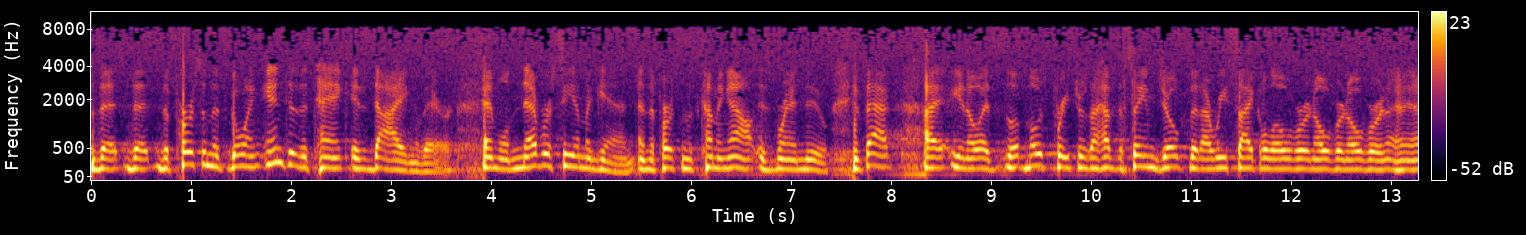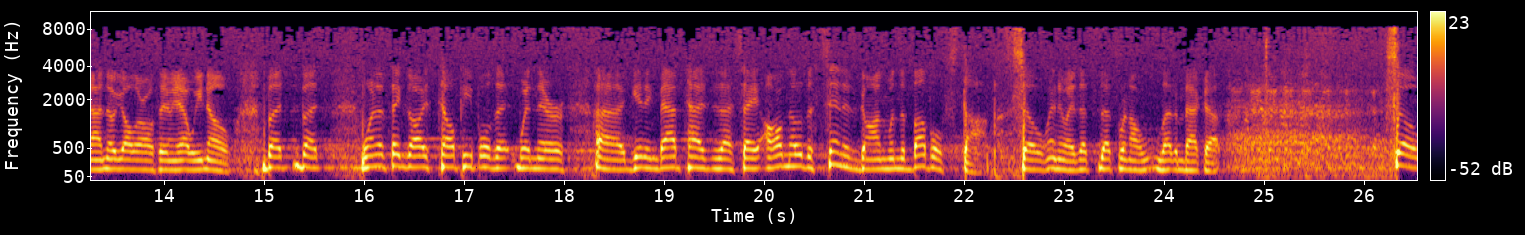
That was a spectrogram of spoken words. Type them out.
that, that the person that's going into the tank is dying there and will never see him again. And the person that's coming out is brand new. In fact, I, you know, as most preachers, I have the same joke that I recycle over and over and over. And, and I know y'all are all saying, yeah, we know. But, but one of the things I always tell people that when they're uh, getting baptized is I say, I'll know the sin is gone when the bubbles stop. So anyway, that's, that's when I'll let them back up. So,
